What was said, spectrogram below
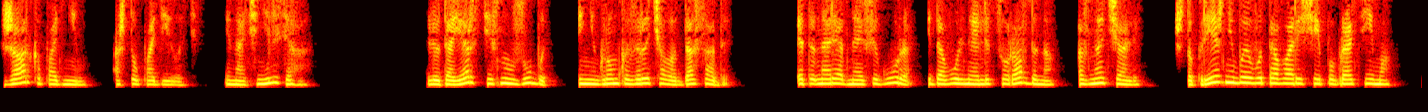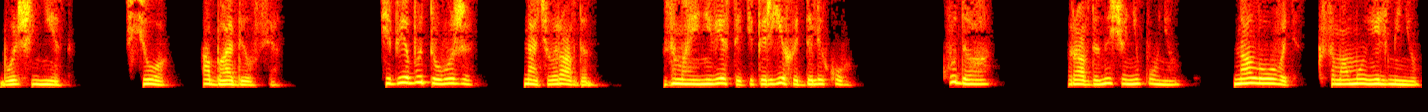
Жарко под ним, а что поделать, иначе нельзя. Лютояр стиснул зубы и негромко зарычал от досады. Эта нарядная фигура и довольное лицо Равдана означали, что прежнего его товарища и побратима больше нет. Все, обабился. «Тебе бы тоже», — начал Равдан. «За моей невестой теперь ехать далеко». «Куда?» Равдан еще не понял. «На ловоть, к самому Ильменю,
